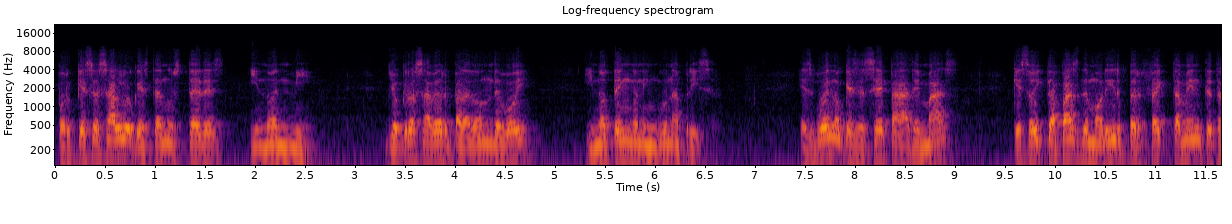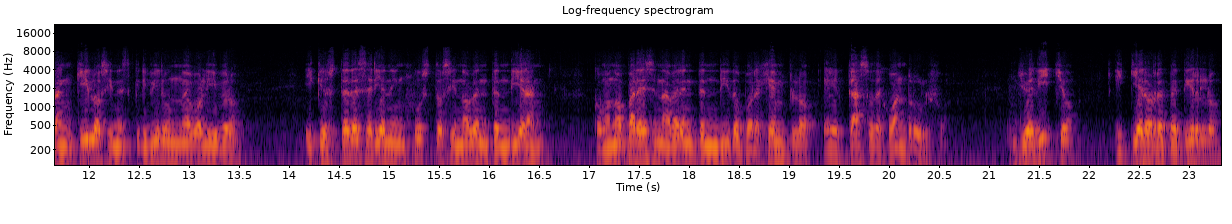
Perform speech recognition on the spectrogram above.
porque eso es algo que está en ustedes y no en mí. Yo creo saber para dónde voy y no tengo ninguna prisa. Es bueno que se sepa además que soy capaz de morir perfectamente tranquilo sin escribir un nuevo libro y que ustedes serían injustos si no lo entendieran, como no parecen haber entendido, por ejemplo, el caso de Juan Rulfo. Yo he dicho, y quiero repetirlo,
